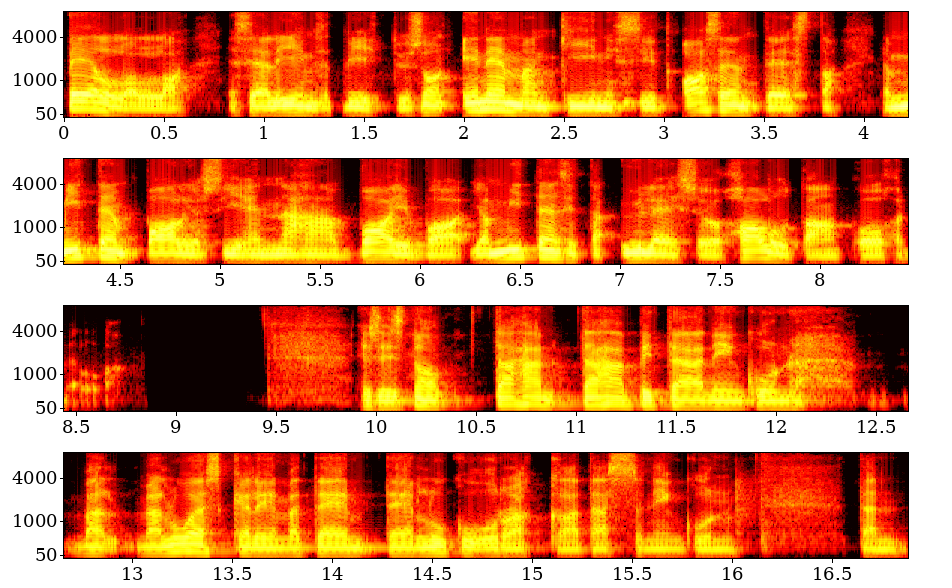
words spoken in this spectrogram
pellolla ja siellä ihmiset viihtyy. Se on enemmän kiinni siitä asenteesta ja miten paljon siihen nähdään vaivaa ja miten sitä yleisöä halutaan kohdella. Ja siis no tähän, tähän pitää niin kuin, mä, mä lueskelin, mä tein, tein lukuurakkaa tässä niin kuin tämän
